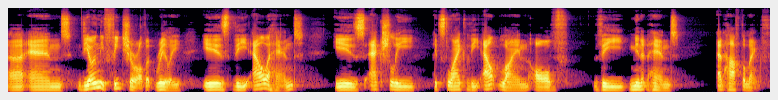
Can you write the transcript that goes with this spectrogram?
uh, and the only feature of it really is the hour hand is actually it's like the outline of the minute hand at half the length.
